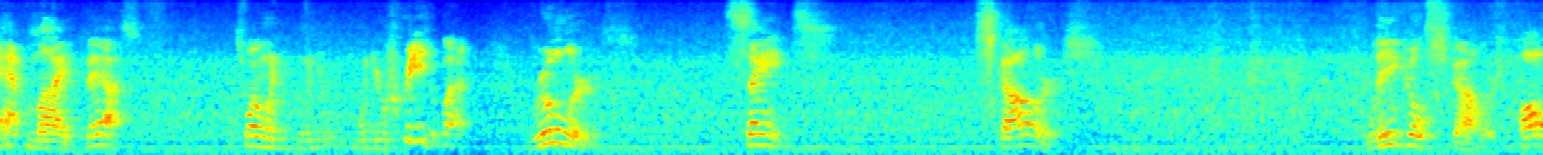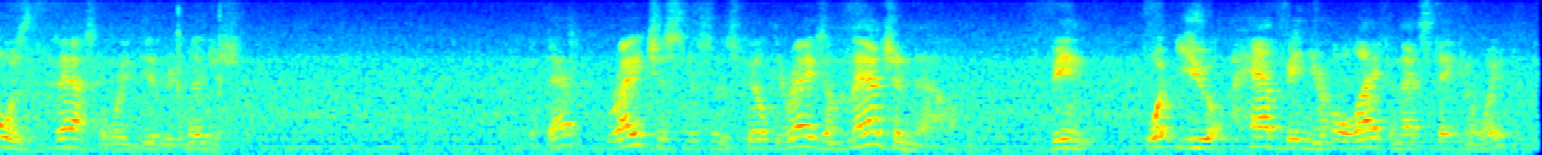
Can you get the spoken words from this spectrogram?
at my best, that's why when, when, you, when you read about rulers, saints, scholars, legal scholars, Paul was the best at what he did religiously. That righteousness is filthy rags. Imagine now being what you have been your whole life and that's taken away from you.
